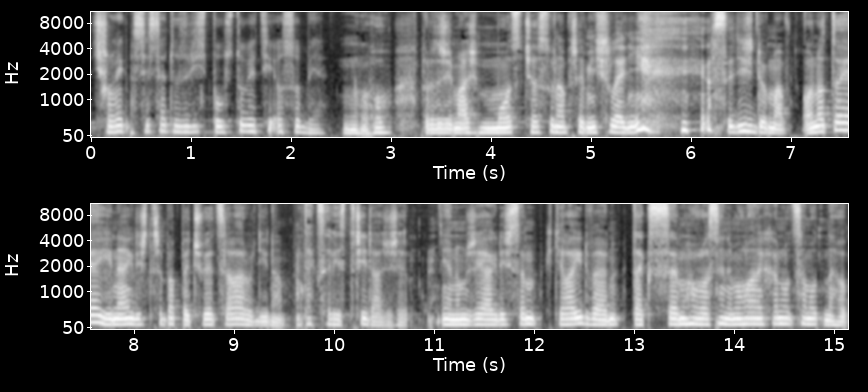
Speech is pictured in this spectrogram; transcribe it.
člověk asi se dozví spoustu věcí o sobě. No, protože máš moc času na přemýšlení a sedíš doma. Ono to je jiné, když třeba pečuje celá rodina. Tak se vystřídáš, že? Jenomže já, když jsem chtěla jít ven, tak jsem ho vlastně nemohla nechat samotného.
